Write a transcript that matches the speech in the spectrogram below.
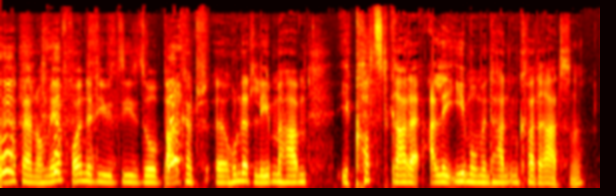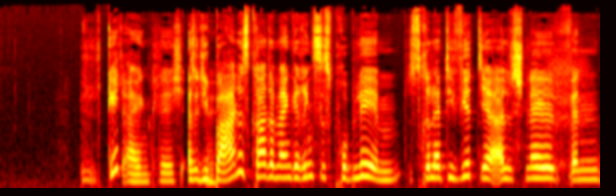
hab ja noch mehr Freunde, die, die so Bahncard äh, 100 Leben haben. Ihr kotzt gerade alle eh momentan im Quadrat. Ne? Geht eigentlich. Also die Bahn ist gerade mein geringstes Problem. Es relativiert ja alles schnell, wenn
